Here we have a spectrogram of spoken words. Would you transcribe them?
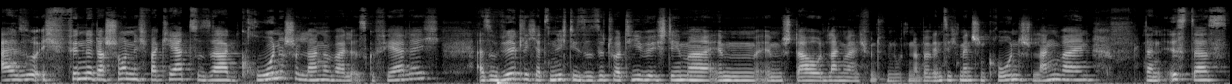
Also ich finde das schon nicht verkehrt zu sagen, chronische Langeweile ist gefährlich. Also wirklich jetzt nicht diese situative, ich stehe mal im, im Stau und langweile mich fünf Minuten. Aber wenn sich Menschen chronisch langweilen, dann ist das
